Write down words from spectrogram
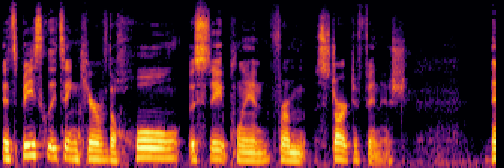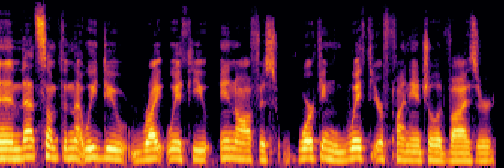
it's basically taking care of the whole estate plan from start to finish. And that's something that we do right with you in office, working with your financial advisor.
